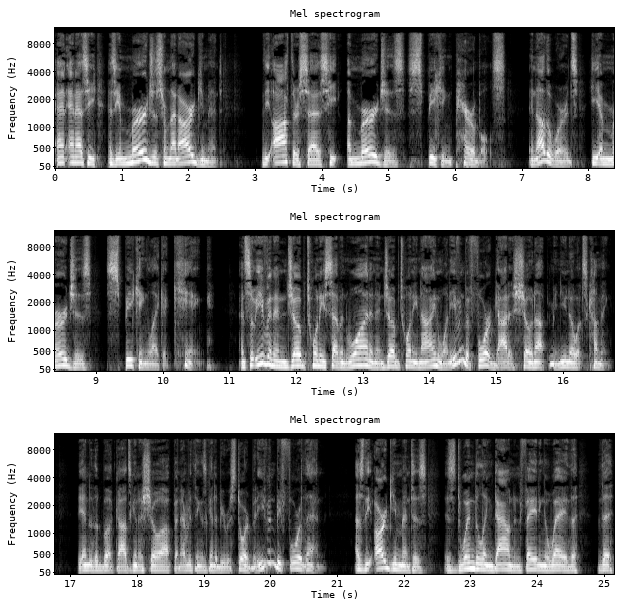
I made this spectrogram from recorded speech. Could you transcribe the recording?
And, and as he, as he emerges from that argument, the author says he emerges speaking parables. In other words, he emerges speaking like a king. And so even in Job 27, 1 and in Job 29, 1, even before God has shown up, I mean, you know what's coming. The end of the book, God's going to show up and everything's going to be restored. But even before then, as the argument is, is dwindling down and fading away, the, the,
